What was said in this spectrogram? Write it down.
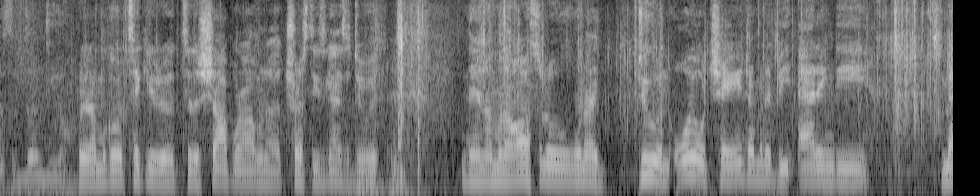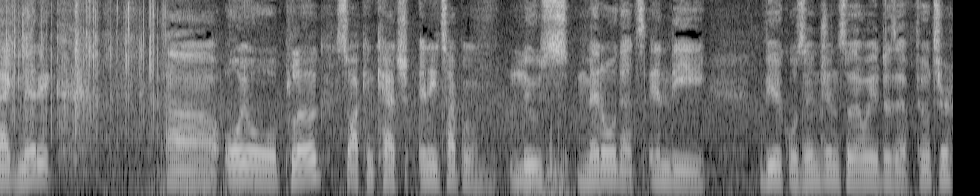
That's a done deal. But I'm gonna go take you to, to the shop where I'm gonna trust these guys to do it. Then i'm gonna also when i do an oil change i'm to be adding the magnetic uh, oil plug so i can catch any type of loose metal that's in the vehicle's engine so that way it does that filter.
